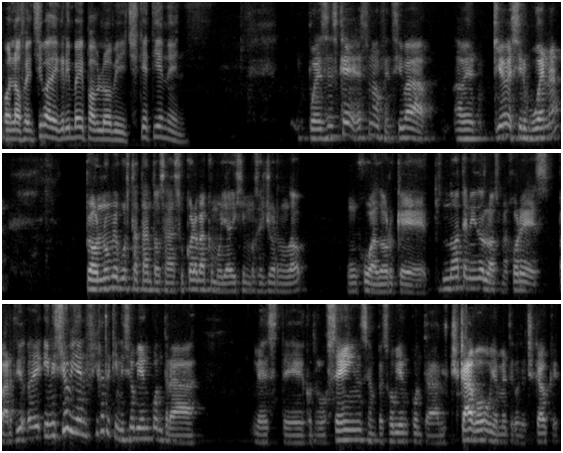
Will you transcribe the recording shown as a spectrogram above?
con la ofensiva de Green Bay Pavlovich. ¿Qué tienen? Pues es que es una ofensiva, a ver, quiero decir buena, pero no me gusta tanto. O sea, su coreback, como ya dijimos, es Jordan Love, un jugador que pues, no ha tenido los mejores partidos. Eh, inició bien, fíjate que inició bien contra, este, contra los Saints, empezó bien contra Chicago, obviamente contra Chicago, que,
